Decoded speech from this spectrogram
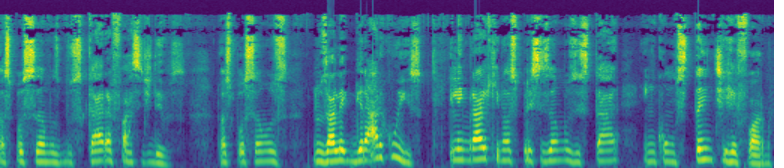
nós possamos buscar a face de Deus, nós possamos nos alegrar com isso e lembrar que nós precisamos estar em constante reforma.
